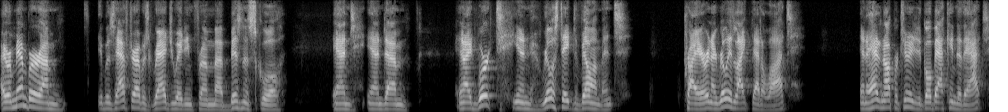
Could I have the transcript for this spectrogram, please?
i remember um it was after i was graduating from uh, business school and and um and I'd worked in real estate development prior, and I really liked that a lot. And I had an opportunity to go back into that.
